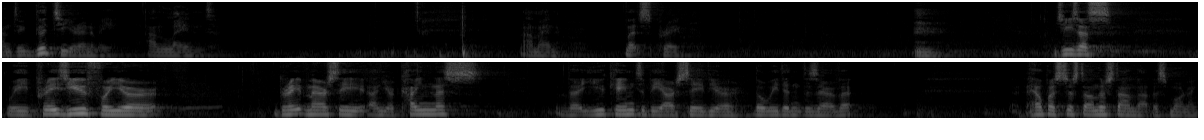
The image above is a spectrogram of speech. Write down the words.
and do good to your enemy and lend. Amen. Let's pray. Jesus, we praise you for your great mercy and your kindness that you came to be our Savior, though we didn't deserve it. Help us just to understand that this morning.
